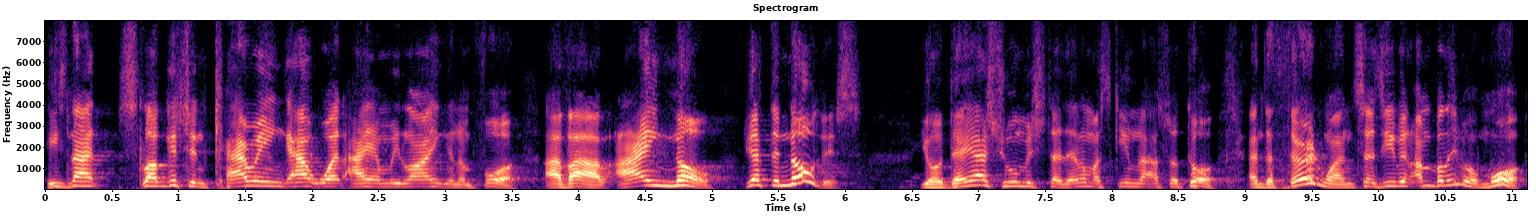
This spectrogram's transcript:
He's not sluggish in carrying out what I am relying on him for. Aval, I know. You have to know this. And the third one says even unbelievable more.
